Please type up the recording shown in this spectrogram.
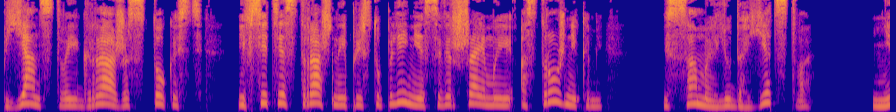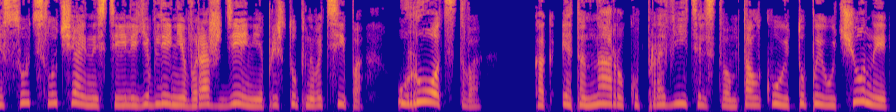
пьянство, игра, жестокость и все те страшные преступления, совершаемые острожниками, и самое людоедство, не суть случайности или явление вырождения преступного типа, уродство, как это на руку правительствам толкуют тупые ученые,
